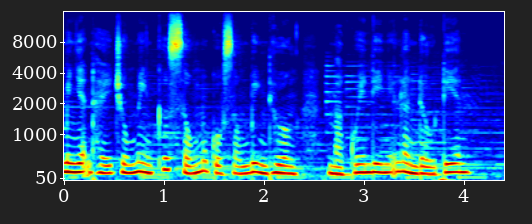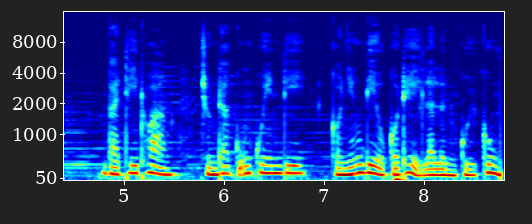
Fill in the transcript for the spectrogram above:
mình nhận thấy chúng mình cứ sống một cuộc sống bình thường mà quên đi những lần đầu tiên. Và thi thoảng, chúng ta cũng quên đi có những điều có thể là lần cuối cùng.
